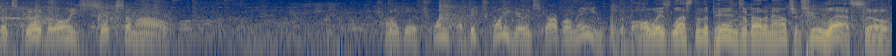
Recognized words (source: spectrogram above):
Looks good, but only six somehow. Trying to get a 20, a big 20 here in Scarborough, Maine. The ball weighs less than the pins, about an ounce or two less, so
